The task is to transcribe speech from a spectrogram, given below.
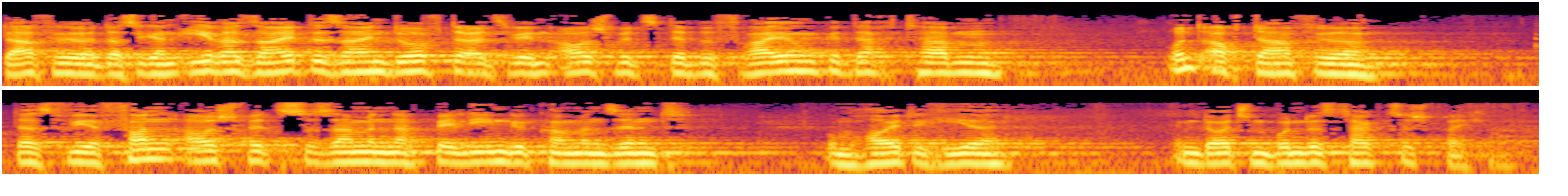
dafür, dass ich an Ihrer Seite sein durfte, als wir in Auschwitz der Befreiung gedacht haben und auch dafür, dass wir von Auschwitz zusammen nach Berlin gekommen sind, um heute hier im Deutschen Bundestag zu sprechen.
